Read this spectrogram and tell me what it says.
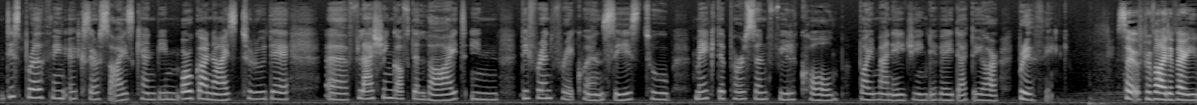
this breathing exercise can be organized through the uh, flashing of the light in different frequencies to make the person feel calm by managing the way that they are breathing. So it would provide a very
